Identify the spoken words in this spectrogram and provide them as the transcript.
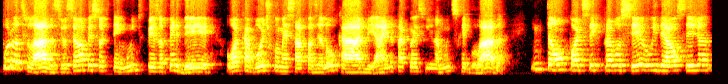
Por outro lado, se você é uma pessoa que tem muito peso a perder ou acabou de começar a fazer low carb, ainda está com a insulina muito desregulada, então pode ser que para você o ideal seja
